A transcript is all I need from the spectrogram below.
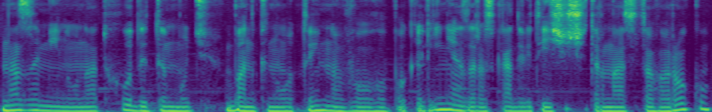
На заміну надходитимуть банкноти нового покоління зразка 2014 року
